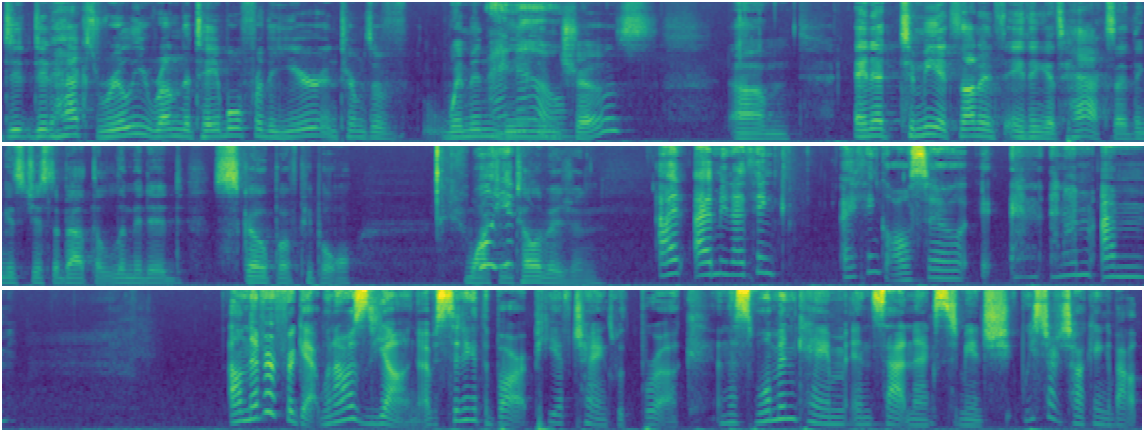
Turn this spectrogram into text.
did, did hacks really run the table for the year in terms of women I being know. in shows um, and it, to me it's not anything it's hacks i think it's just about the limited scope of people watching you- television I I mean I think I think also and and I'm I'm I'll never forget when I was young. I was sitting at the bar at PF Chang's with Brooke, and this woman came and sat next to me, and she, we started talking about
